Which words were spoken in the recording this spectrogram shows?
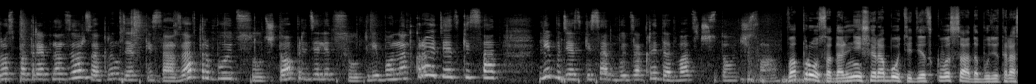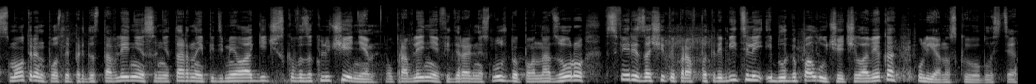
Роспотребнадзор закрыл детский сад. Завтра будет суд. Что определит суд? Либо он откроет детский сад, либо детский сад будет закрыт до 26 числа. Вопрос о дальнейшей работе детского сада будет рассмотрен после предоставления санитарно-эпидемиологического заключения Управления Федеральной службы по надзору в сфере защиты прав потребителей и благополучия человека Ульяновской области.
